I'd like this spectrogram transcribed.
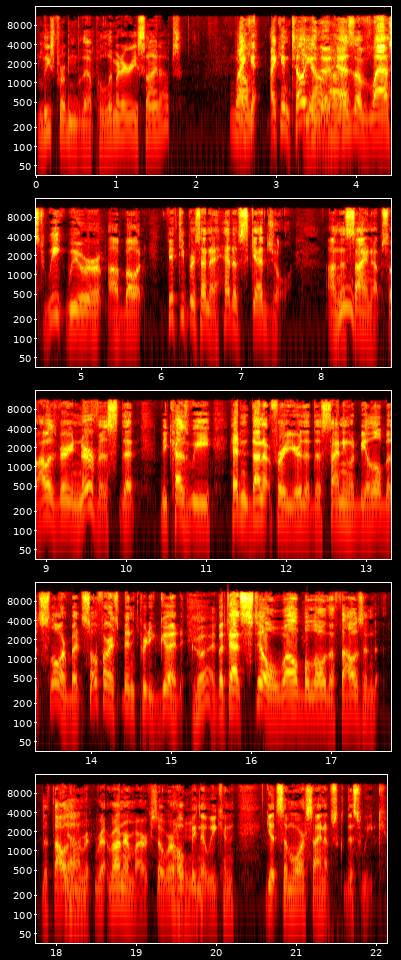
least from the preliminary signups? I can I can tell you yeah, that uh, as of last week, we were about fifty percent ahead of schedule on the sign up. So I was very nervous that because we hadn't done it for a year that the signing would be a little bit slower. But so far it's been pretty good. Good. But that's still well below the thousand the thousand Yeah. r- runner mark. So we're hoping that we can get some more signups this week.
